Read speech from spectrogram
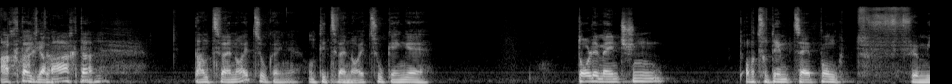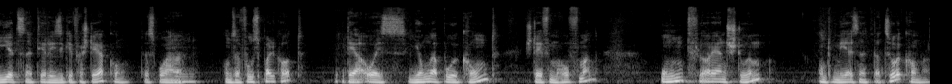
Achter, ich glaube Achter. Mhm. Dann zwei Neuzugänge. Und die zwei Neuzugänge, tolle Menschen, aber zu dem Zeitpunkt für mich jetzt nicht die riesige Verstärkung. Das war mhm unser Fußballgott, der als junger Bub kommt, Steffen Hoffmann und Florian Sturm und mehr ist nicht dazugekommen.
